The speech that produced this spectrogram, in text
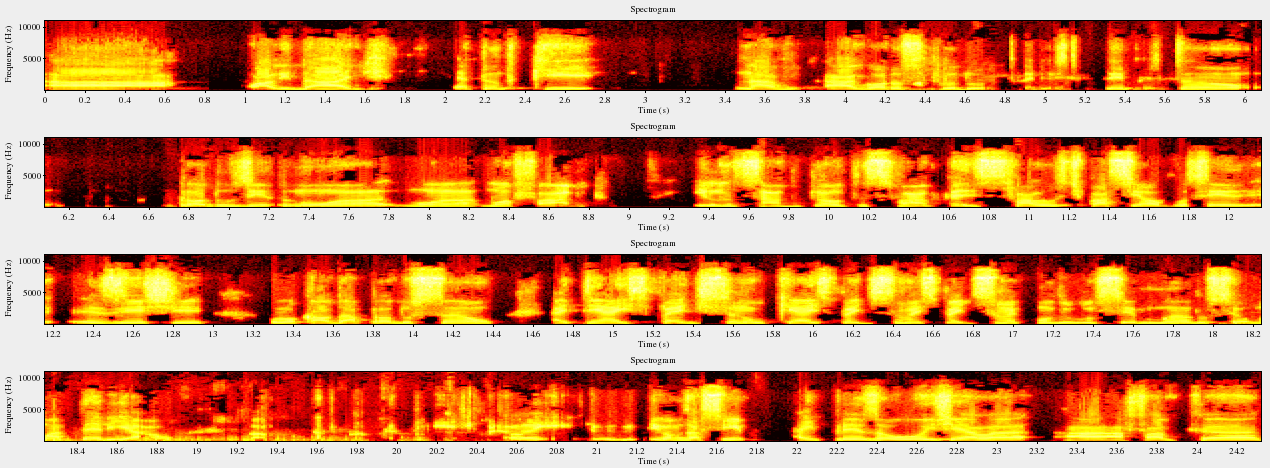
a qualidade. É tanto que na, agora os produtos sempre são produzidos numa, numa, numa fábrica e lançado para outras fábricas. Eles falam tipo assim, ó, você existe o local da produção, aí tem a expedição. O que é a expedição? A expedição é quando você manda o seu material para digamos assim, a empresa hoje ela a, a fábrica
